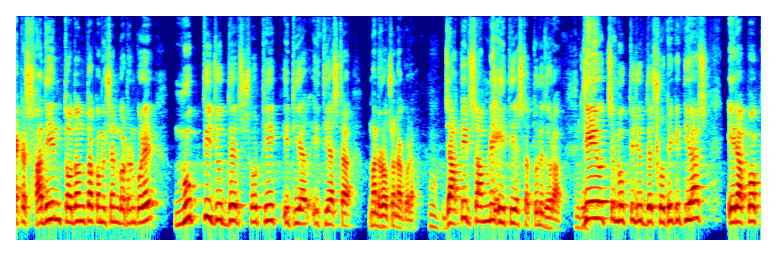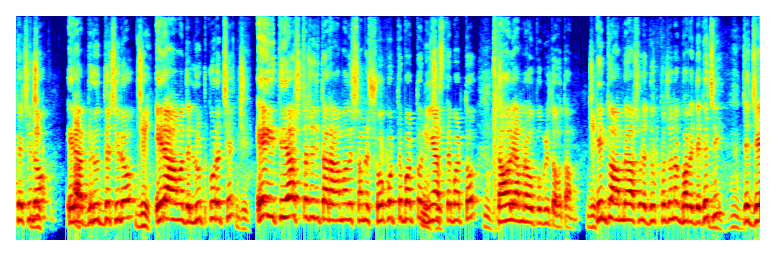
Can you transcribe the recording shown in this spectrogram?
একটা স্বাধীন তদন্ত কমিশন গঠন করে মুক্তিযুদ্ধের সঠিক ইতিহাস ইতিহাসটা মানে রচনা করা। জাতির সামনে এই ইতিহাসটা তুলে ধরা। যে হচ্ছে মুক্তিযুদ্ধের সঠিক ইতিহাস এরা পক্ষে ছিল এরা বিরুদ্ধে ছিল এরা আমাদের লুট করেছে। এই ইতিহাসটা যদি তারা আমাদের সামনে শো করতে পারতো নিয়ে আসতে পারতো তাহলে আমরা উপকৃত হতাম। কিন্তু আমরা আসলে দুঃখজনক ভাবে দেখেছি যে যে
